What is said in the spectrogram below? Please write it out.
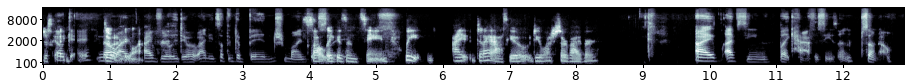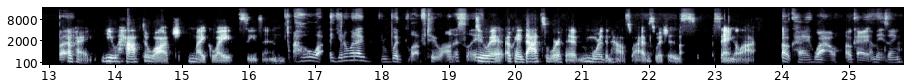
Just kidding. okay. No, whatever I, you want. I really do. I need something to binge. Mindlessly. Salt Lake is insane. Wait, I did I ask you, do you watch Survivor? I I've seen like half a season, so no. But Okay, you have to watch Mike White season. oh, you know what? I would love to honestly. Do it. Okay, that's worth it more than Housewives, which is saying a lot. Okay. Wow. Okay. Amazing.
